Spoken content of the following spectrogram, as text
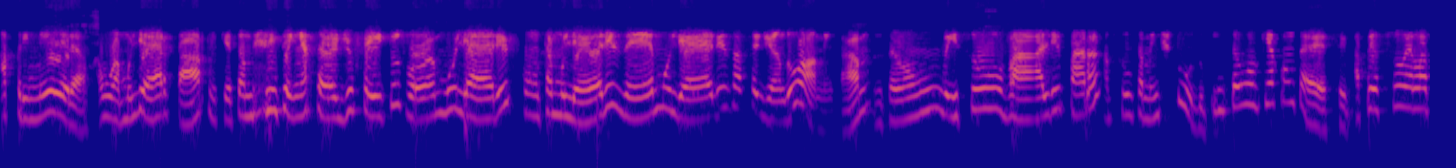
a primeira, ou a mulher, tá? Porque também tem assédio feito por mulheres contra mulheres e mulheres assediando homens, tá? Então, isso vale para absolutamente tudo. Então, o que acontece? A pessoa, ela,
